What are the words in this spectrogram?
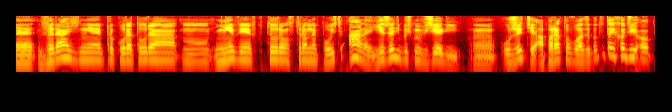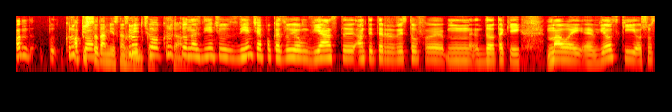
e, wyraźnie prokuratura mm, nie wie, w którą stronę pójść, ale jeżeli byśmy wzięli e, użycie aparatu władzy, bo tutaj chodzi o... Pan krótko, Opisz, co tam jest na Krótko, zdjęciu. krótko Tak. na zdjęciu. Zdjęcia pokazują wjazd antyterrorystów y, mm, do takiej małej e, wioski o 6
